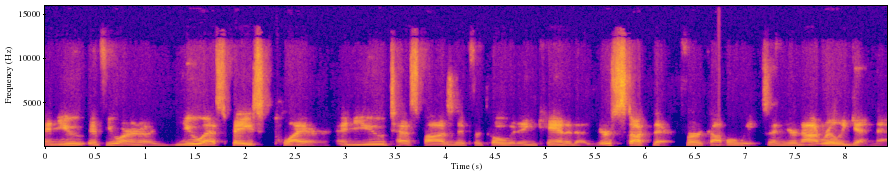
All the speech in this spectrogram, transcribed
and you, if you are a US based player and you test positive for COVID in Canada, you're stuck there for a couple weeks and you're not really getting out.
